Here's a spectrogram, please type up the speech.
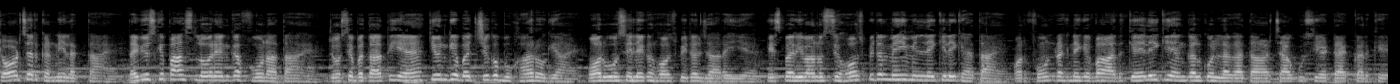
टॉर्चर करने लगता है। तभी उसके पास लोरेन का फ़ोन आता है, जो उसे बताती है की उनके बच्चे को बुखार हो गया है, और वो उसे लेकर हॉस्पिटल जा रही है। इस पर इवान उससे हॉस्पिटल में ही मिलने के लिए कहता है। और फ़ोन रखने के बाद केली के अंकल को लगातार चाकू से अटैक करके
